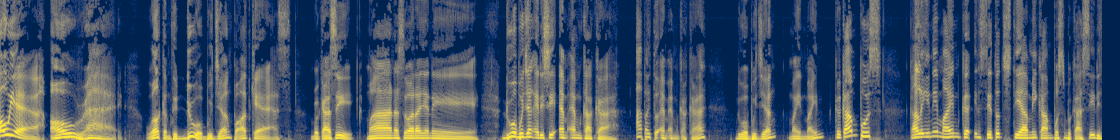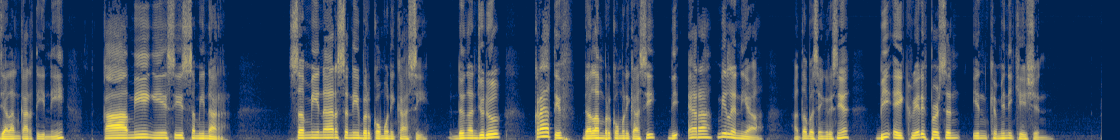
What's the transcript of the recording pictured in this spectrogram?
Oh yeah, alright. Welcome to Duo Bujang Podcast. Bekasi, mana suaranya nih? Duo Bujang edisi MMKK. Apa itu MMKK? Duo Bujang main-main ke kampus. Kali ini main ke Institut Setiami Kampus Bekasi di Jalan Kartini. Kami ngisi seminar. Seminar seni berkomunikasi dengan judul Kreatif dalam berkomunikasi di era milenial atau bahasa Inggrisnya Be a creative person in communication.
